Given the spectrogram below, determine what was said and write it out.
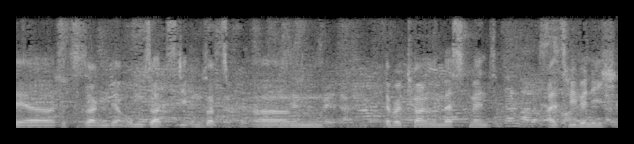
der sozusagen der Umsatz, die Umsatz, ähm, der Return on Investment, als wie wenn ich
